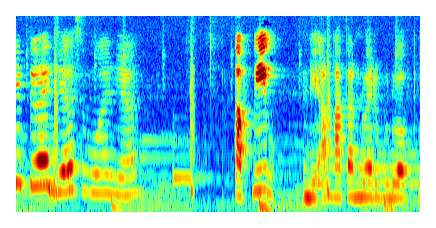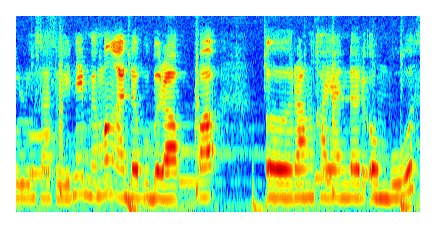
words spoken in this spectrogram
gitu aja semuanya. Tapi di angkatan 2021 ini memang ada beberapa eh, rangkaian dari Ombus.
